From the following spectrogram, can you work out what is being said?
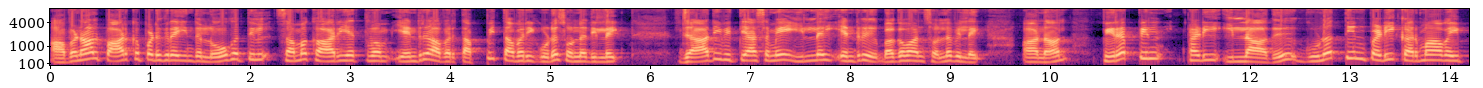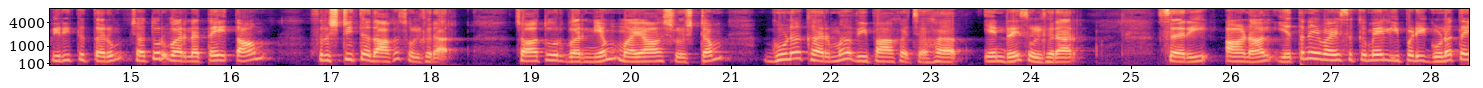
அவனால் பார்க்கப்படுகிற இந்த லோகத்தில் சம காரியத்துவம் என்று அவர் தப்பி தவறி கூட சொன்னதில்லை. ஜாதி வித்தியாசமே இல்லை என்று பகவான் சொல்லவில்லை. ஆனால் பிறப்பின் படி இல்லாது குணத்தின்படி கர்மாவை பிரித்து தரும் சதுர்வர்ணத்தை தாம் சிருஷ்டித்ததாக சொல்கிறார். சாதுர்வர்ணியம் மயா சிருஷ்டம் குணகர்ம விபாகஜக என்றே சொல்கிறார். சரி ஆனால் எத்தனை வயசுக்கு மேல் இப்படி குணத்தை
